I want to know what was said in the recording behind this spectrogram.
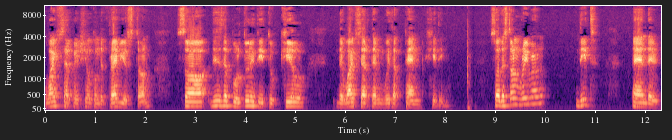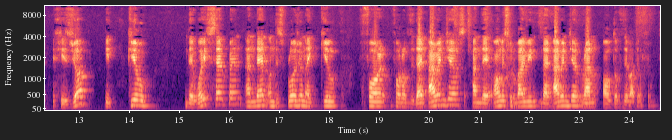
Wave Serpent shield on the previous turn. So this is the opportunity to kill the Wave Serpent with a pen hitting. So the Storm Raven did and the, his job. It killed the Wave Serpent and then on the explosion I killed four, four of the Dire Avengers and the only surviving Dire Avenger ran out of the battlefield.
